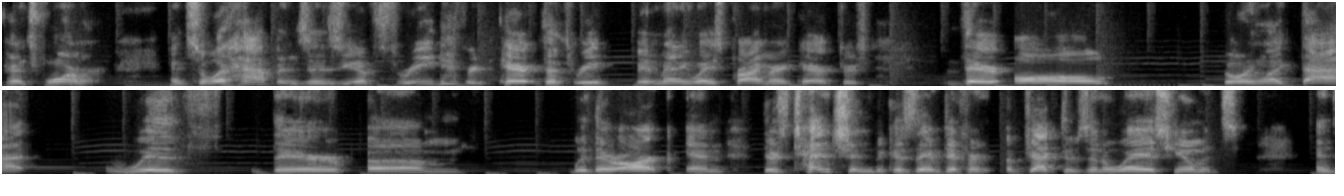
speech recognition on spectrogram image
Transformer. And so, what happens is you have three different characters, the three, in many ways, primary characters. They're all going like that with their um, with their arc, and there's tension because they have different objectives in a way as humans, and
